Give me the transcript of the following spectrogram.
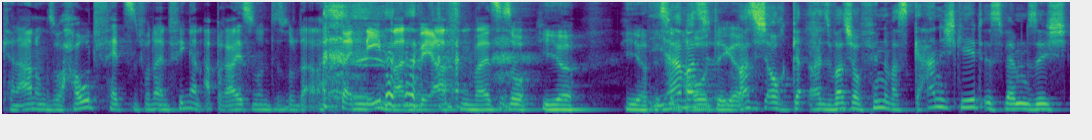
keine Ahnung, so Hautfetzen von deinen Fingern abreißen und so da auf deinen Nebenmann werfen, weißt du, so, hier, hier, bisschen ja, was, Haut, Digga. was ich auch, also was ich auch finde, was gar nicht geht, ist, wenn sich,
